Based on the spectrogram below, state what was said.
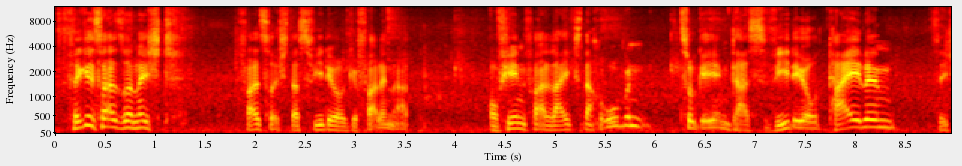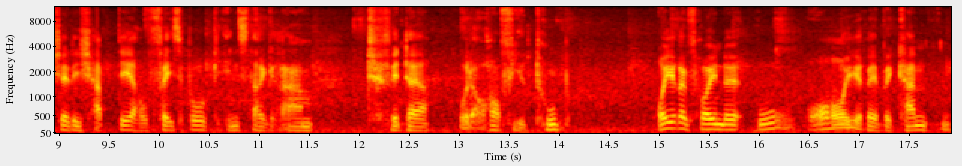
Vergiss also nicht, falls euch das Video gefallen hat, auf jeden Fall Likes nach oben zu das Video teilen. Sicherlich habt ihr auf Facebook, Instagram, Twitter oder auch auf YouTube eure Freunde, eure Bekannten,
